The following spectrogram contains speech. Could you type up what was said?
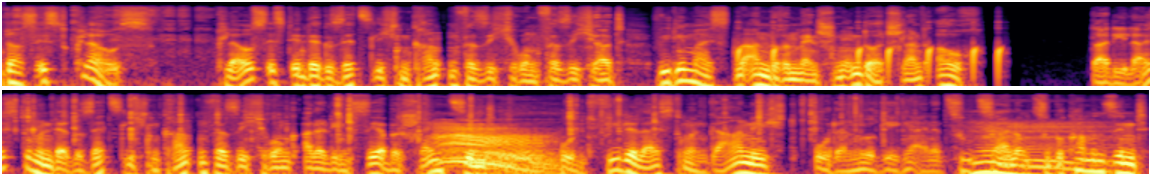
Das ist Klaus. Klaus ist in der gesetzlichen Krankenversicherung versichert, wie die meisten anderen Menschen in Deutschland auch. Da die Leistungen der gesetzlichen Krankenversicherung allerdings sehr beschränkt sind und viele Leistungen gar nicht oder nur gegen eine Zuzahlung zu bekommen sind,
